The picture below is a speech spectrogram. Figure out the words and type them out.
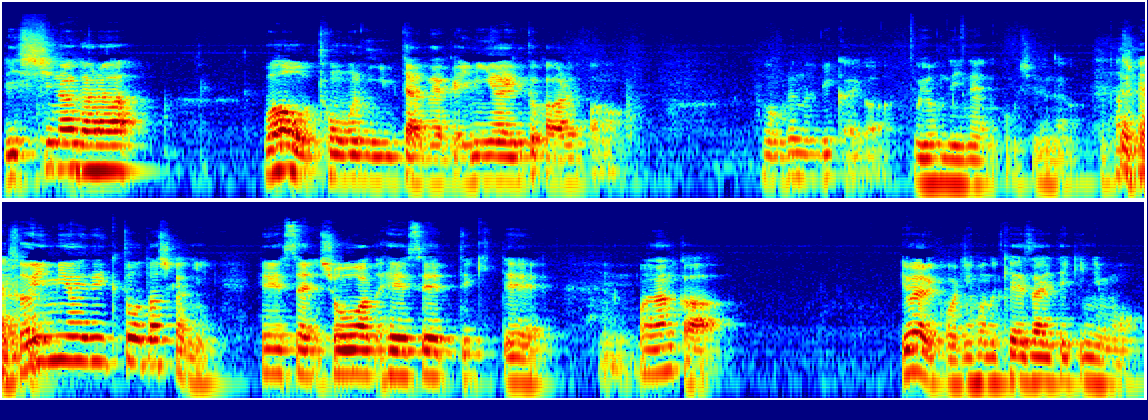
律しながら和を共にみたいななんか意味合いとかあるのかな？俺の理解が及んでいないのかもしれないが 確かにそういう意味合いでいくと確かに平成昭和平成ってきてまあなんかいわゆるこう日本の経済的にも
